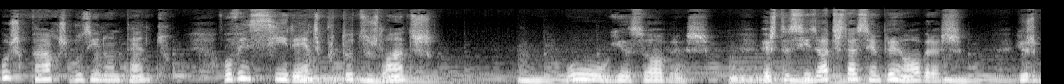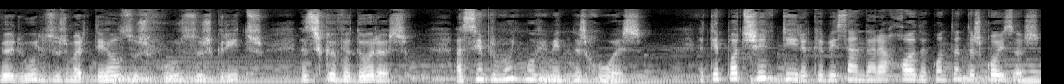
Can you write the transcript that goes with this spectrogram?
Os carros buzinam tanto, ouvem sirenes por todos os lados. E as obras? Esta cidade está sempre em obras. E os barulhos, os martelos, os furos, os gritos, as escavadoras. Há sempre muito movimento nas ruas. Até podes sentir a cabeça a andar à roda com tantas coisas.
